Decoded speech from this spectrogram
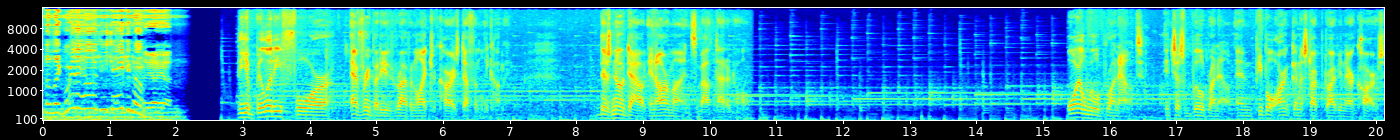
I was like, where the hell is he taking them? Yeah, yeah. The ability for everybody to drive an electric car is definitely coming. There's no doubt in our minds about that at all. Oil will run out. It just will run out, and people aren't going to start driving their cars.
